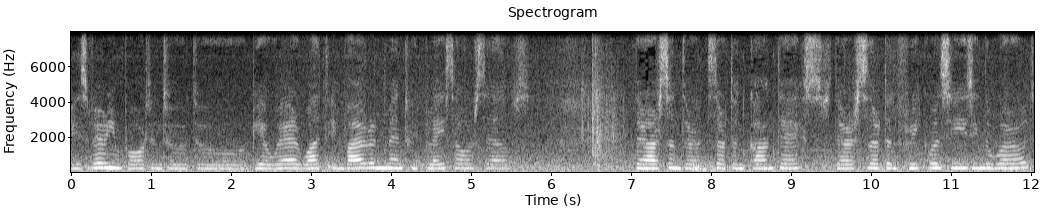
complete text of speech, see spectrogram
it's very important to, to be aware what environment we place ourselves there are certain, certain contexts there are certain frequencies in the world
